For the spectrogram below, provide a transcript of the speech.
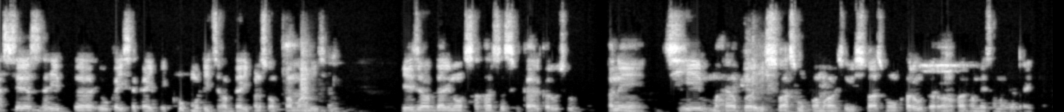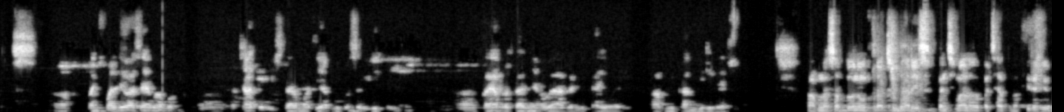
આશ્ચર્ય સહિત એવું કહી શકાય કે ખૂબ મોટી જવાબદારી પણ સોંપવામાં આવી છે. એ જવાબદારીનો સહર્ષ સ્વીકાર કરું છું અને જે મારા પર વિશ્વાસ મૂકવામાં આવે છે વિશ્વાસ હું ખરો ઉતરવાનો હર હંમેશા મદદ રહી પંચમહાલ જેવા સાહેબ પછાત વિસ્તારમાંથી આપની પસંદગી થઈ છે. કયા પ્રકારની હવે આગળની કાર્યવાહી આપની કામગીરી રહેશે. આપના શબ્દોને હું થોડાક સુધારીશ. પંચમહાલ હવે પછાત નથી રહ્યો.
